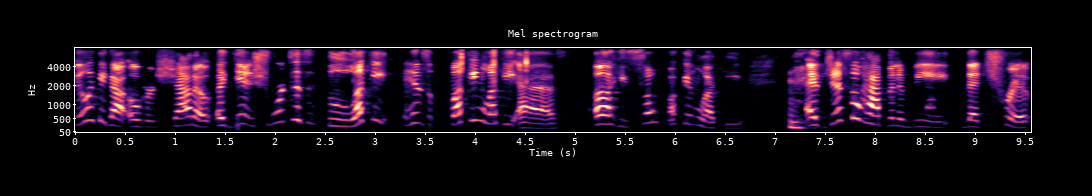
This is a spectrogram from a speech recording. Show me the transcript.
feel like it got overshadowed. Again, Schwartz is lucky, his fucking lucky ass. Uh, he's so fucking lucky it just so happened to be that trip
